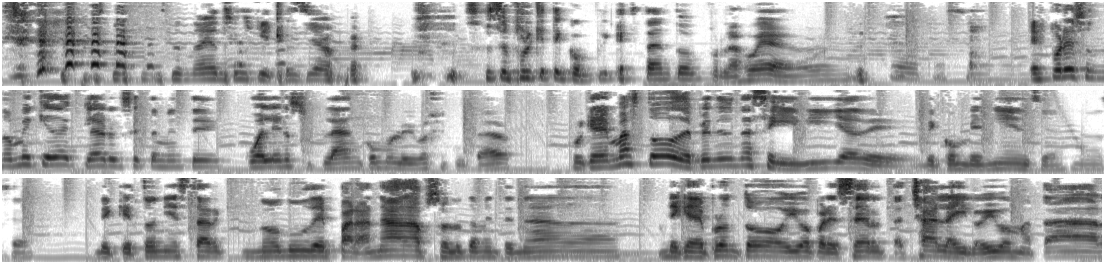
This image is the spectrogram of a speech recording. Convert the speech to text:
no hay otra explicación. No sé por qué te complicas tanto por la juega. Es por eso, no me queda claro exactamente cuál era su plan, cómo lo iba a ejecutar. Porque además todo depende de una seguidilla de, de conveniencias, ¿no? O sea, de que Tony Stark no dude para nada, absolutamente nada. De que de pronto iba a aparecer T'Challa y lo iba a matar.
